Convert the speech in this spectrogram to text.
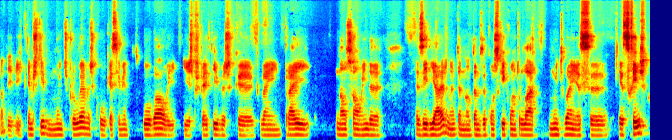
pronto, e, que temos tido muitos problemas com o aquecimento global e, e as perspectivas que, que, vêm para aí não são ainda as ideais, né? portanto não estamos a conseguir controlar muito bem esse, esse risco,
